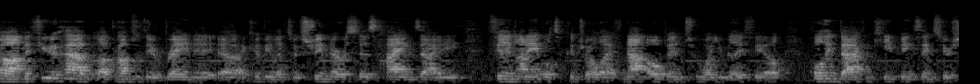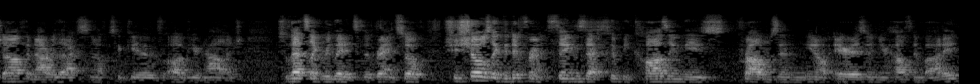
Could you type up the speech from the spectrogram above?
Um, if you have uh, problems with your brain, it, uh, it, could be linked to extreme nervousness, high anxiety, feeling unable to control life, not open to what you really feel, holding back and keeping things to yourself, and not relaxed enough to give of your knowledge. So that's like related to the brain. So she shows like the different things that could be causing these problems in you know areas in your health and body,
